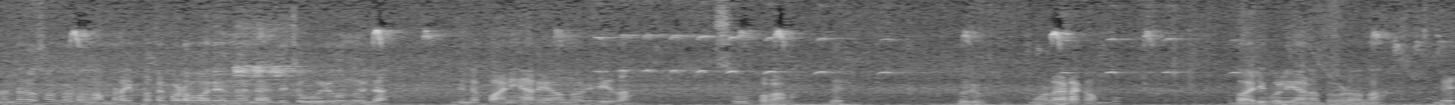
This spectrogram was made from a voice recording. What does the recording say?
നല്ല രസം കേട്ടോ. നമ്മുടെ ഇപ്പോഴത്തെ കുട പോലെയൊന്നുമില്ല. ഇത് ചോരുമൊന്നുമില്ല ഇതിന്റെ പണി അറിയാവുന്നവർ ചെയ്താൽ സൂപ്പറാണ്. ഇത് ഒരു മുളയുടെ കമ്പ്. അപ്പോൾ അടിപൊളിയാണ്. അപ്പോൾ ഇവിടെ വന്ന ഇതേ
